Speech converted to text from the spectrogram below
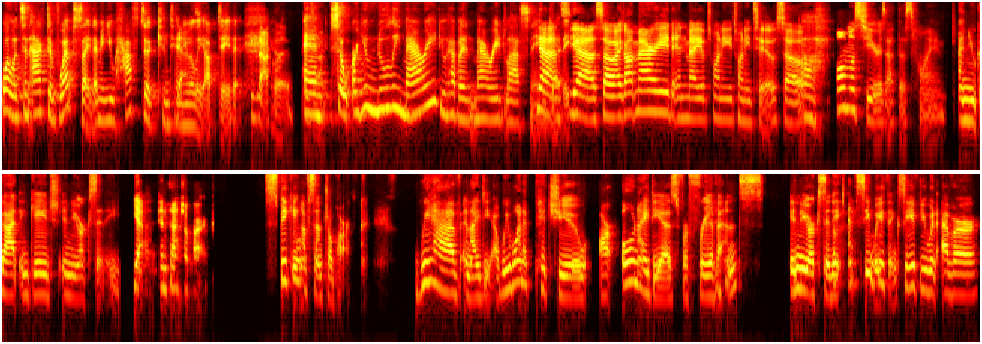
Well, it's an active website. I mean, you have to continually yes. update it. Exactly. And exactly. so are you newly married? You have a married last name. Yes. Getty. Yeah. So I got married in May of 2022. So Ugh. almost years at this point. And you got engaged in New York City. Yeah, in Central Park. Speaking of Central Park, we have an idea. We want to pitch you our own ideas for free events in New York City and see what you think. See if you would ever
